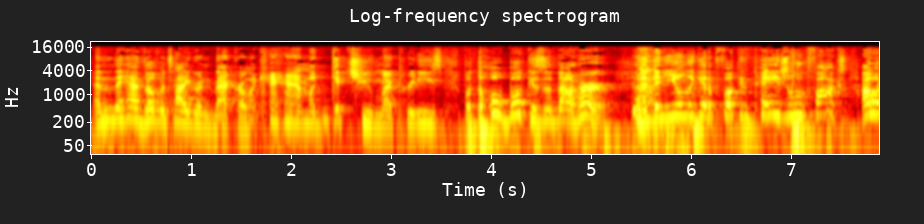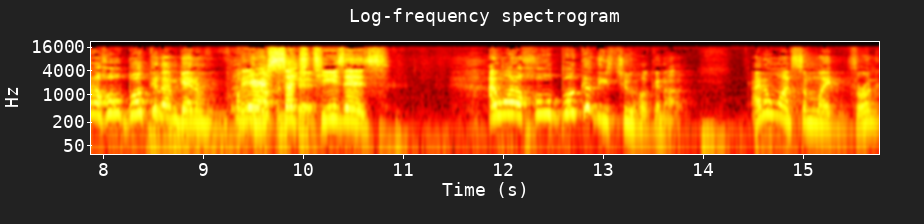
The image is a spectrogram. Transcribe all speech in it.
And then they have Velvet Tiger in the background, like, Haha, I'm gonna get you, my pretties. But the whole book is about her. And then you only get a fucking page of Luke Fox. I want a whole book of them getting They are such shit. teases. I want a whole book of these two hooking up. I don't want some like thrown.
